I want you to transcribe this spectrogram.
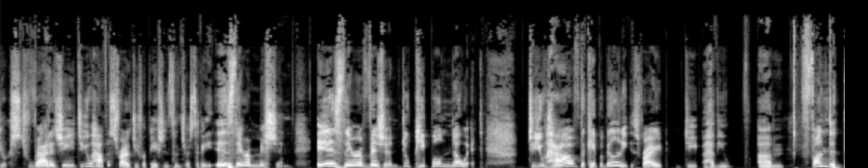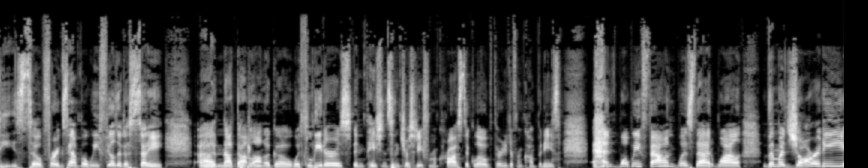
your strategy? Do you have a strategy for patient centricity? Is there a mission? Is there a vision? Do people know it? Do you have the capabilities, right? Do you, have you um, funded these. So, for example, we fielded a study uh, not that long ago with leaders in patient centricity from across the globe, 30 different companies. And what we found was that while the majority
